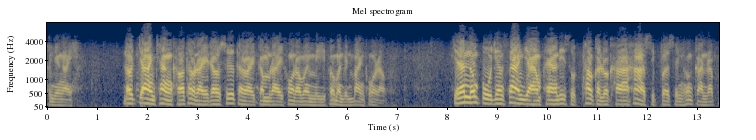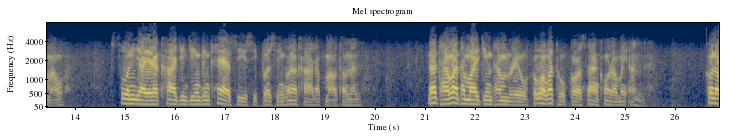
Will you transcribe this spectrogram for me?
ทำยังไง เราจ้างช่างเขาเท่าไหร่เราซื้อเท่าไหร่กำไรของเราไม่มี เพราะมันเป็นบ้านของเราฉะนั้นหลวงปู่จึงสร้างอย่างแพงที่สุดเท่ากับราคาห้าสิบเปอร์เซ็นของการรับเหมา ส่วนใหญ่ราคาจริง ๆ เป็นแค่สี่สิบเปอร์เซ็นของราคารับเหมาเท่านั้น แล้วถามว่าทำไมจึงทำเร็ว เพราะว่าวัตถุก่อสร้างของเราไม่อันของเรา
